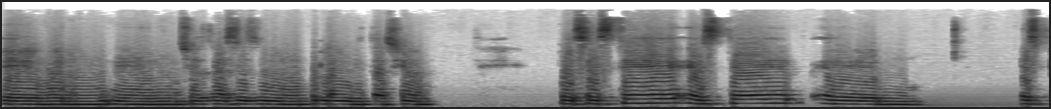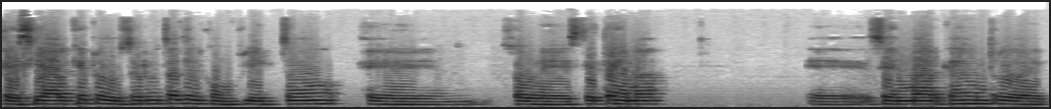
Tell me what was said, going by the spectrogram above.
Eh, bueno, eh, muchas gracias de nuevo por la invitación. Pues este, este em, especial que produce Rutas del Conflicto em, sobre este tema eh, se enmarca dentro de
